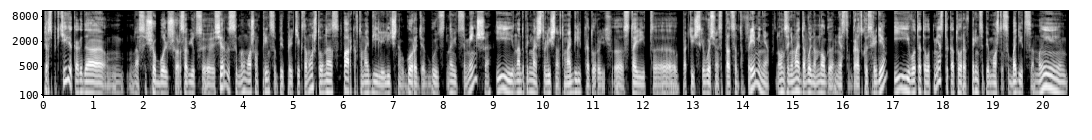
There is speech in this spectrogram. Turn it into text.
перспективе, когда у нас еще больше разовьются сервисы, мы можем, в принципе, прийти к тому, что у нас парк автомобилей личного городе будет становиться меньше. И надо понимать, что личный автомобиль, который э, стоит э, практически 80% времени, он занимает довольно много места в городской среде. И вот это вот место, которое, в принципе, может освободиться, мы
